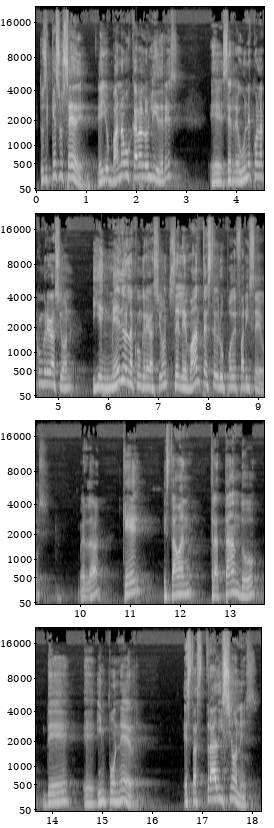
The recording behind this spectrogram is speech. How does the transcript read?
Entonces, ¿qué sucede? Ellos van a buscar a los líderes, eh, se reúnen con la congregación y en medio de la congregación se levanta este grupo de fariseos, ¿verdad? Que estaban tratando de eh, imponer estas tradiciones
